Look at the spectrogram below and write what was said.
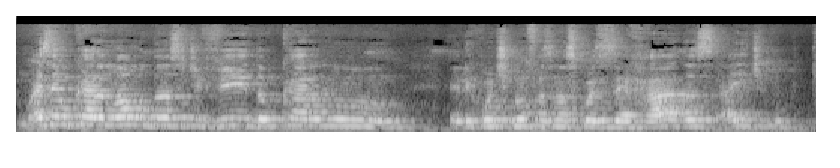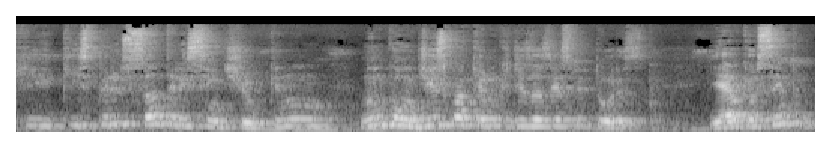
Mas aí o cara não há mudança de vida, o cara não ele continua fazendo as coisas erradas. Aí, tipo, que, que Espírito Santo ele sentiu? Que não, não condiz com aquilo que diz as Escrituras. E é o que eu sempre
